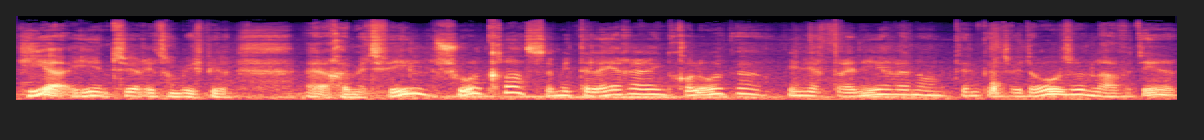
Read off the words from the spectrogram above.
Hier, hier in Zürich zum Beispiel äh, kommen viele Schulklassen mit der Lehrerin schauen, bin ich trainieren und dann gehen sie wieder raus und laufen rein.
